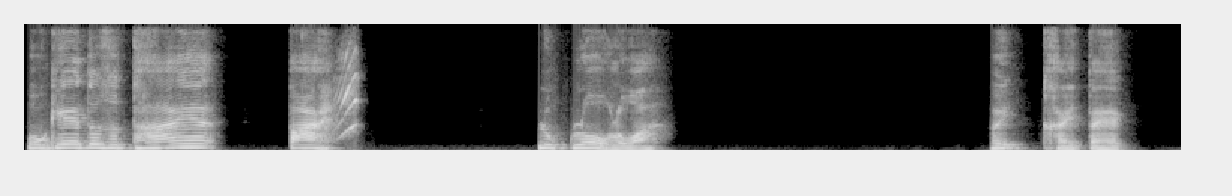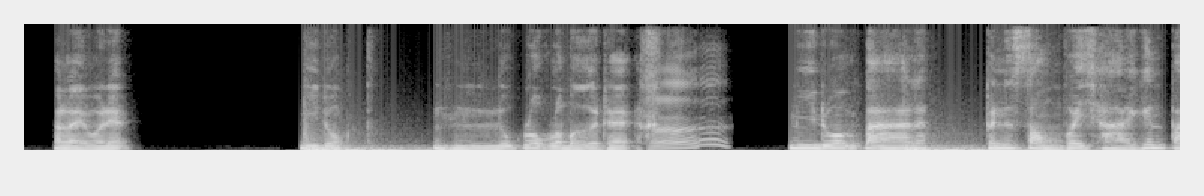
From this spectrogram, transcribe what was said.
โอเคตัวสุดท้ายอะไป ลูกโลกเหรอวะ เฮ้ย ไข่แตก อะไรวะเนี่ย มีดวงอื้อหือลูกโลกระเบิดฮะ Huh? มีดวงตานะ เป็นส่องไฟฉายขึ้นไป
